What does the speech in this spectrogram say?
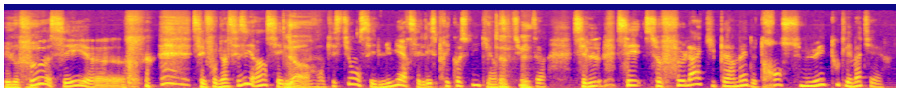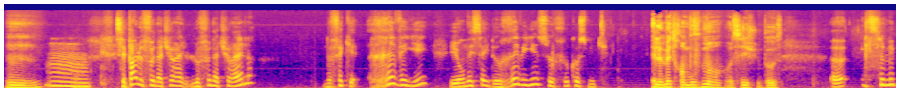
Et le feu, c'est, euh, c'est, faut bien le saisir, hein, c'est l'or en question, c'est lumière, c'est l'esprit cosmique, et ainsi de suite. C'est, c'est ce feu-là qui permet de transmuer toutes les matières. Mhm. Hmm. C'est pas le feu naturel. Le feu naturel ne fait que réveiller, et on essaye de réveiller ce feu cosmique. Et le mettre en mouvement aussi, je suppose. Euh, il se met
